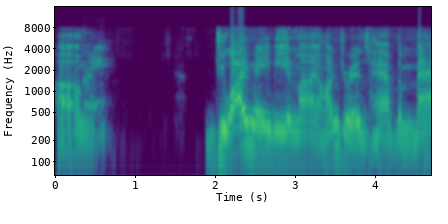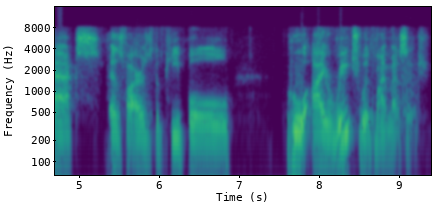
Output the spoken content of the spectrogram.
Um, right. Do I maybe in my hundreds have the max as far as the people who I reach with my message?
